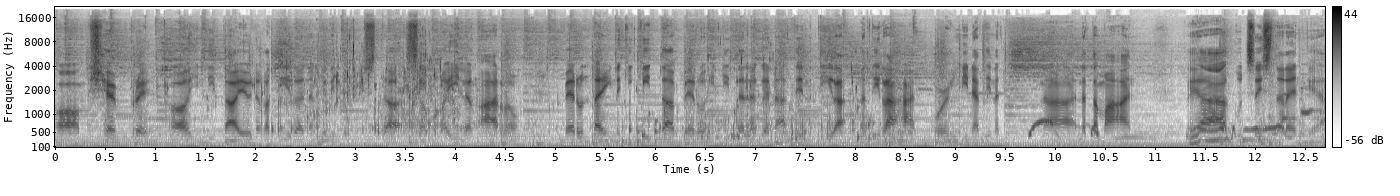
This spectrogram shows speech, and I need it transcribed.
um, syempre ah, hindi tayo nakatira ng ganitong isda sa mga ilang araw. Meron tayong nakikita pero hindi talaga natin natira, natirahan or hindi natin nat, na, natamaan. Kaya good size na rin. Kaya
